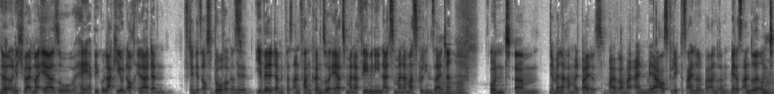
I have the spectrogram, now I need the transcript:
ne, und ich war immer eher so, hey, happy go lucky und auch immer dann, das klingt jetzt auch so doof, aber das, ihr werdet damit was anfangen können, so eher zu meiner femininen als zu meiner maskulinen Seite. Und ähm, ja, Männer haben halt beides. Mal war bei einem mehr ausgelegt das eine, bei anderen mehr das andere. Und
